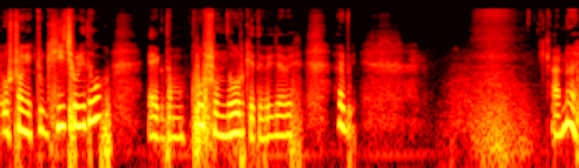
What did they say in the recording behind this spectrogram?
ওর সঙ্গে একটু ঘি ছড়িয়ে দেবো। একদম খুব সুন্দর খেতে হয়ে যাবে। আর আর নয়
